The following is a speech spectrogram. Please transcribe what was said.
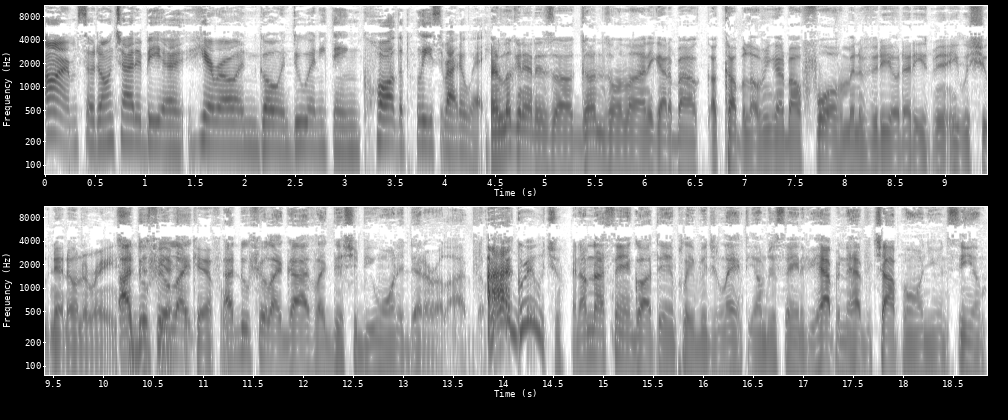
armed, so don't try to be a hero and go and do anything. Call the police right away. And looking at his uh, guns online, he got about a couple of them. He got about four of them in the video that he's been he was shooting at on the range. So I do feel like careful. I do feel like guys like this should be wanted dead or alive. Though. I agree with you. And I'm not saying go out there and play vigilante. I'm just saying if you happen to have the chopper on you and see him,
